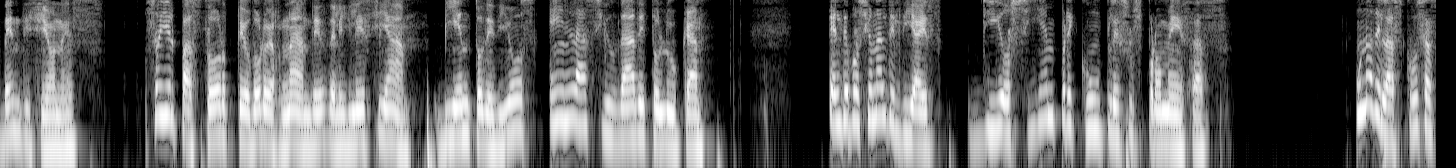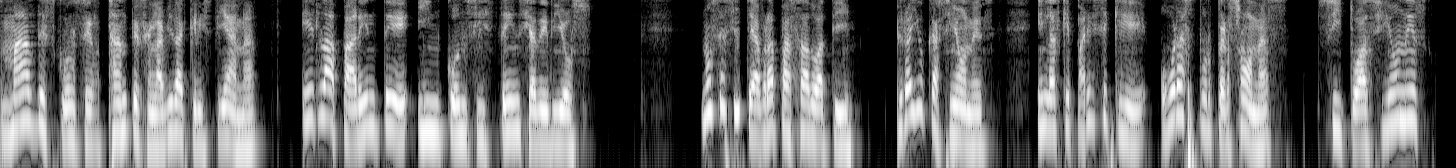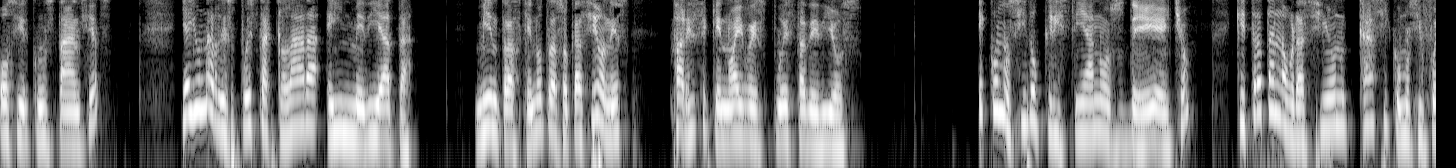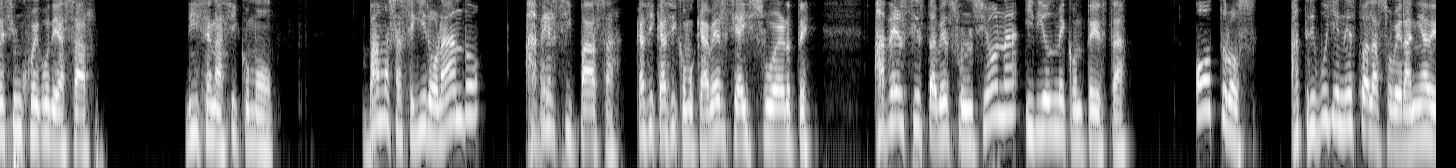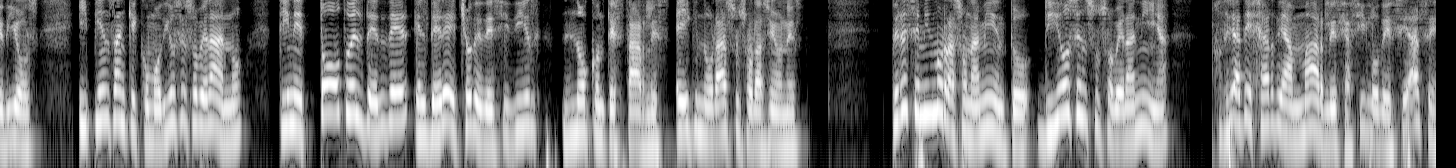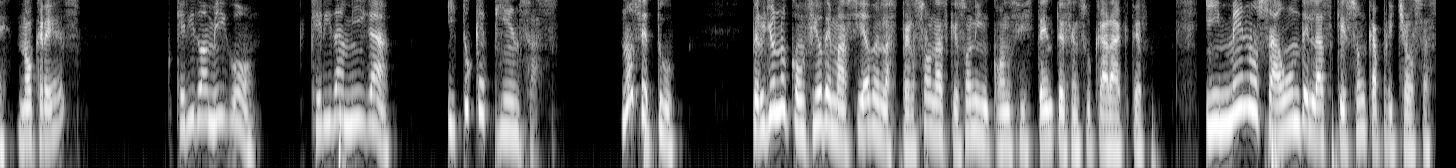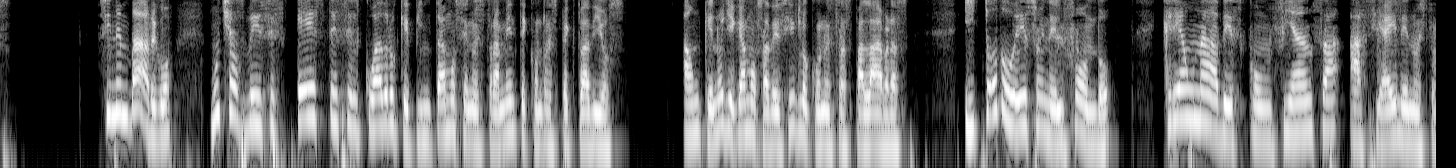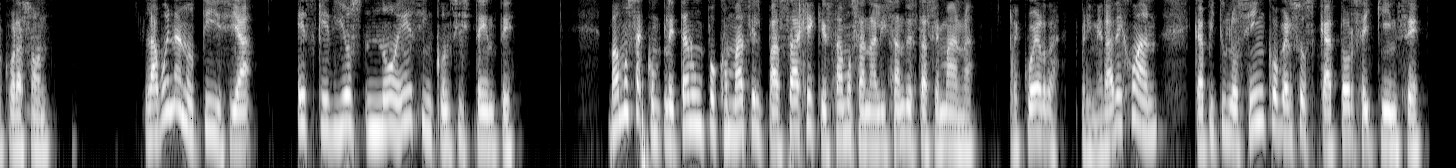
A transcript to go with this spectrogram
Bendiciones. Soy el pastor Teodoro Hernández de la iglesia Viento de Dios en la ciudad de Toluca. El devocional del día es Dios siempre cumple sus promesas. Una de las cosas más desconcertantes en la vida cristiana es la aparente inconsistencia de Dios. No sé si te habrá pasado a ti, pero hay ocasiones en las que parece que oras por personas, situaciones o circunstancias y hay una respuesta clara e inmediata, mientras que en otras ocasiones parece que no hay respuesta de Dios. He conocido cristianos, de hecho, que tratan la oración casi como si fuese un juego de azar. Dicen así como vamos a seguir orando a ver si pasa, casi casi como que a ver si hay suerte, a ver si esta vez funciona y Dios me contesta. Otros atribuyen esto a la soberanía de Dios y piensan que como Dios es soberano, tiene todo el, derecho de decidir no contestarles e ignorar sus oraciones. Pero ese mismo razonamiento, Dios en su soberanía, podría dejar de amarles si así lo desease, ¿no crees? Querido amigo, querida amiga, ¿y tú qué piensas? No sé tú, pero yo no confío demasiado en las personas que son inconsistentes en su carácter, y menos aún de las que son caprichosas. Sin embargo, muchas veces este es el cuadro que pintamos en nuestra mente con respecto a Dios, aunque no llegamos a decirlo con nuestras palabras, y todo eso en el fondo crea una desconfianza hacia Él en nuestro corazón. La buena noticia es que Dios no es inconsistente, Vamos a completar un poco más el pasaje que estamos analizando esta semana. Recuerda, Primera de Juan, capítulo 5, versos 14 y 15.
